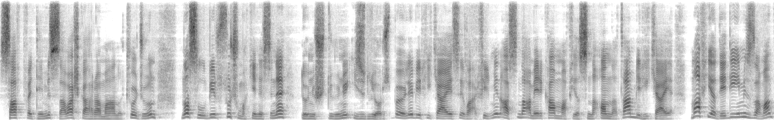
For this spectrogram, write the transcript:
saf ve temiz savaş kahramanı çocuğun nasıl bir suç makinesine dönüştüğünü izliyoruz. Böyle bir hikayesi var. Filmin aslında Amerikan mafyasını anlatan bir hikaye. Mafya dediğimiz zaman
